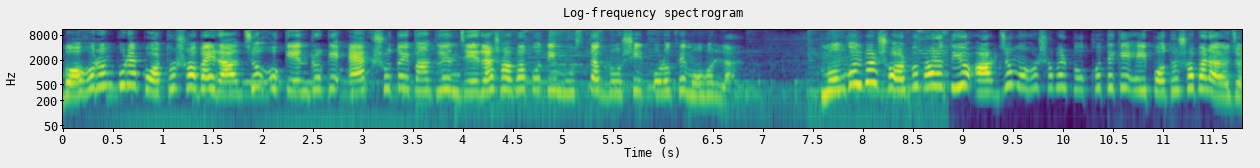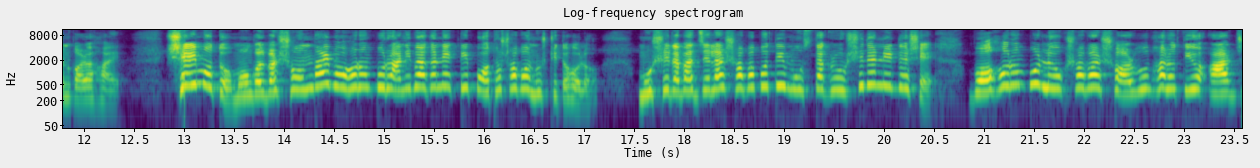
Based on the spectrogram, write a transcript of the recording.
বহরমপুরে পথসভায় রাজ্য ও কেন্দ্রকে এক সুতোয় বাঁধলেন জেলা সভাপতি মুস্তাক রশিদ ওরফে মোহনলাল। মঙ্গলবার সর্বভারতীয় আর্য মহাসভার পক্ষ থেকে এই পথসভার আয়োজন করা হয়। সেই মতো মঙ্গলবার সন্ধ্যায় বহরমপুর রানীবাগানে একটি পথসভা অনুষ্ঠিত হলো। মুর্শিদাবাদ জেলার সভাপতি মুস্তাক রশিদের নির্দেশে বহরমপুর লোকসভার সর্বভারতীয় আর্য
